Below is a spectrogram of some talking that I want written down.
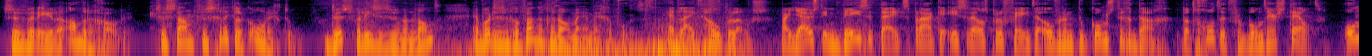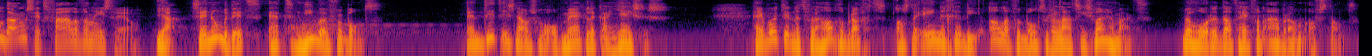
Ze vereren andere goden. Ze staan verschrikkelijk onrecht toe. Dus verliezen ze hun land en worden ze gevangen genomen en weggevoerd. Het lijkt hopeloos. Maar juist in deze tijd spraken Israëls profeten over een toekomstige dag dat God het verbond herstelt, ondanks het falen van Israël. Ja, zij noemen dit het nieuwe verbond. En dit is nou zo opmerkelijk aan Jezus. Hij wordt in het verhaal gebracht als de enige die alle verbondsrelaties waarmaakt. We horen dat hij van Abraham afstamt.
